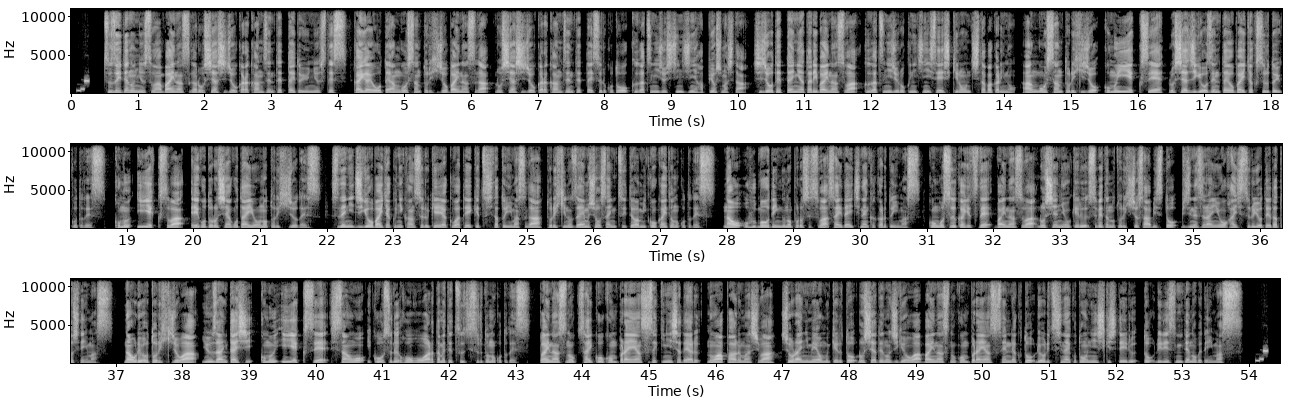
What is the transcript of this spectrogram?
続いてのニュースは、バイナンスがロシア市場から完全撤退というニュースです。海外大手暗号資産取引所バイナンスがロシア市場から完全撤退することを9月27日に発表しました。市場撤退にあたりバイナンスは9月26日に正式ローンチしたばかりの暗号資産取引所コム EX へロシア事業全体を売却するということです。コム EX は英語とロシア語対応の取引所です。すでに事業売却に関する契約は締結したといいますが、取引の財務詳細については未公開とのことです。なお、オフボーディングのプロセスは最大1年かかるといいます。今後数ヶ月でバイナンスはロシアにおける全ての取引所サービスとビジネスラインを廃止する予定だとしています。なお、両取引所はユーザーに対し、コム EX へ資産を移行する方法を改めて通知するとのことです。バイナンスの最高コンプライアンス責任者であるノア・パールマン氏は、将来に目を向けるとロシアでの事業はバイナンスのコンプライアンス戦略と両立しないことを認識しているとリリースにて述べています。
